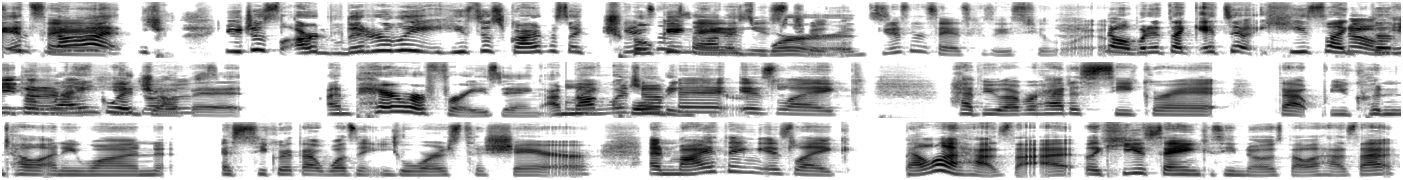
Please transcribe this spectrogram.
it's say not you, just are literally he's described as like choking on his he's too- words. he doesn't say it's because he's too loyal. no, but it's like it's a he's like No, the, he- the no, no, no. Language of it. I'm paraphrasing. I'm the not language quoting of it here. is like, have you ever had a secret that you couldn't tell anyone, a secret that wasn't yours to share? And my thing is like, Bella has that. Like he's saying because he knows Bella has that.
